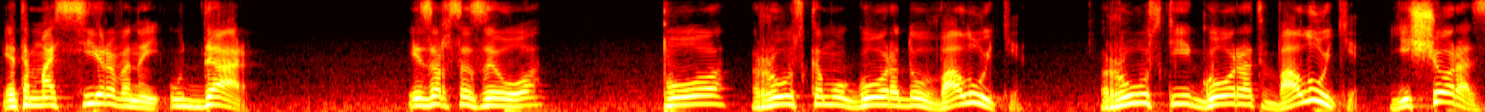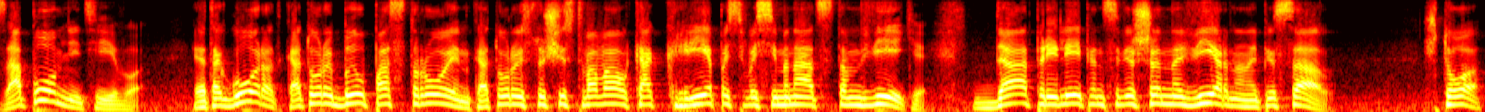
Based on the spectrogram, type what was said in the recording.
Это массированный удар из РСЗО по русскому городу Валуйки. Русский город Валуйки. Еще раз запомните его. Это город, который был построен, который существовал как крепость в XVIII веке. Да, Прилепин совершенно верно написал, что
